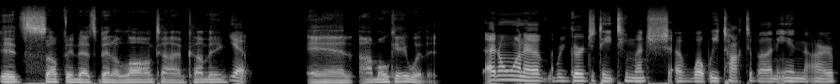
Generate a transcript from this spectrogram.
it's something that's been a long time coming Yep. and I'm okay with it. I don't want to regurgitate too much of what we talked about in our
